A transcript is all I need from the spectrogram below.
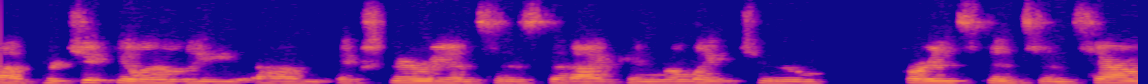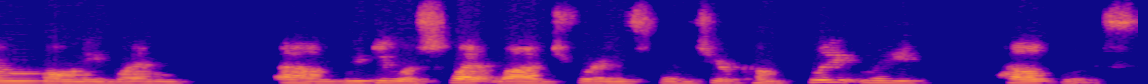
uh, particularly um, experiences that I can relate to. For instance, in ceremony, when um, we do a sweat lodge, for instance, you're completely helpless.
